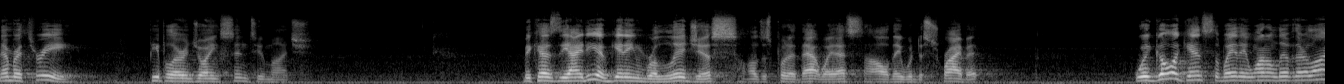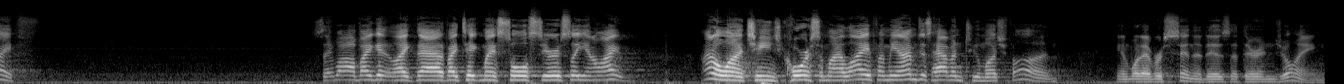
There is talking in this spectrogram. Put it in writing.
Number three, people are enjoying sin too much. Because the idea of getting religious, I'll just put it that way, that's how they would describe it, would go against the way they want to live their life. Say, well, if I get like that, if I take my soul seriously, you know, I, I don't want to change course of my life. I mean, I'm just having too much fun in whatever sin it is that they're enjoying.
